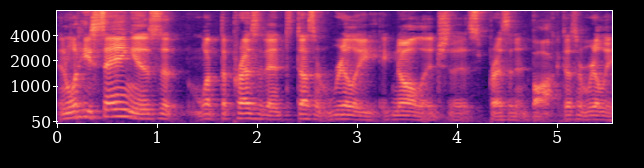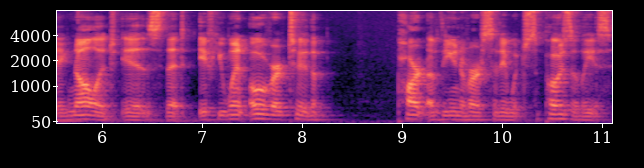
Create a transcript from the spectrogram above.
And what he's saying is that what the president doesn't really acknowledge, as President Bok doesn't really acknowledge, is that if you went over to the part of the university which supposedly is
